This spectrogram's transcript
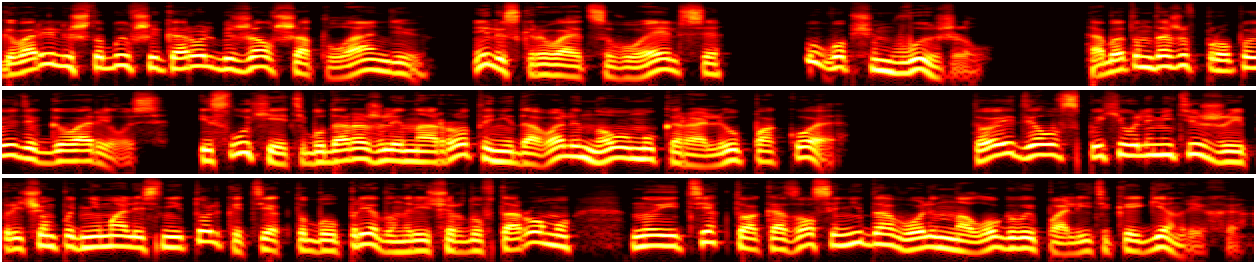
Говорили, что бывший король бежал в Шотландию или скрывается в Уэльсе. Ну, в общем, выжил. Об этом даже в проповедях говорилось и слухи эти будоражили народ и не давали новому королю покоя. То и дело вспыхивали мятежи, причем поднимались не только те, кто был предан Ричарду II, но и те, кто оказался недоволен налоговой политикой Генриха.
